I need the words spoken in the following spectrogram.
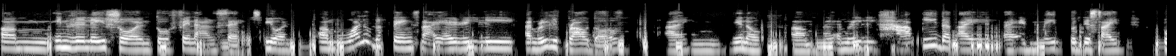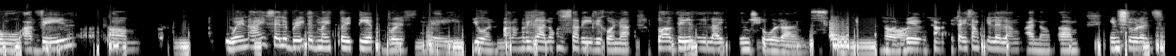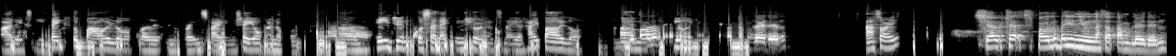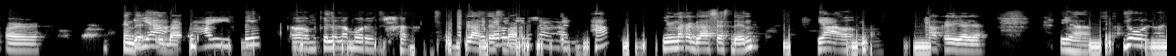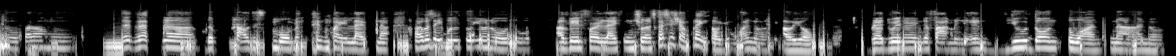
um in relation to finances yun. Um one of the things na I, I really I'm really proud of I'm you know um I'm really happy that I I made to decide to avail um when I celebrated my 30th birthday, yun, parang regalo ko sa sarili ko na to avail a life insurance. Yun, with, sa, sa isang kilalang ano, um, insurance policy. Thanks to Paolo for ano, for inspiring. Siya yung ano ko, um, agent ko sa life insurance na yun. Hi Paolo. Si Um, Paolo yun. Tumblr din? Ah, sorry? Siya, siya, si Paolo ba yun yung nasa Tumblr din? Or hindi? Yeah, Iba? I think um, kilala mo rin siya. Eh, Glasses pero ba? na siya, ano, ha? Yung naka-glasses din? Yeah, oo. Okay, yeah, yeah. Yeah. Yun, ano, parang that, that's the the proudest moment in my life na I was able to, you know, to avail for life insurance. Kasi syempre, ikaw yung, ano, ikaw yung breadwinner in the family and you don't want na, ano,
